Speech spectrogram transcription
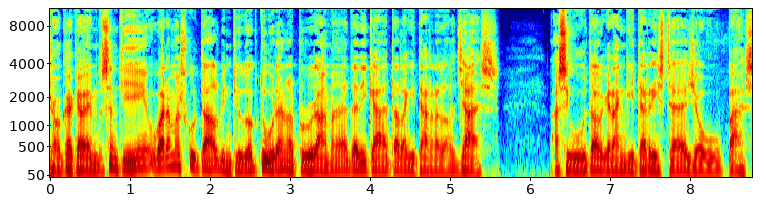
Això que acabem de sentir ho vàrem escoltar el 21 d'octubre en el programa dedicat a la guitarra del jazz. Ha sigut el gran guitarrista Joe Pass.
